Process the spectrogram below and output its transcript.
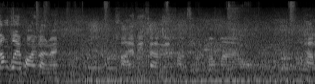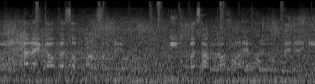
ต้องอวยพรก่อนไหมขอให้พี่แฟมมีความสุขมากๆทำอะไรก็ประสบความสำเร็จ มีอุปสรรคก็ขอให้ผ่านพ้นไปด้วยดี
